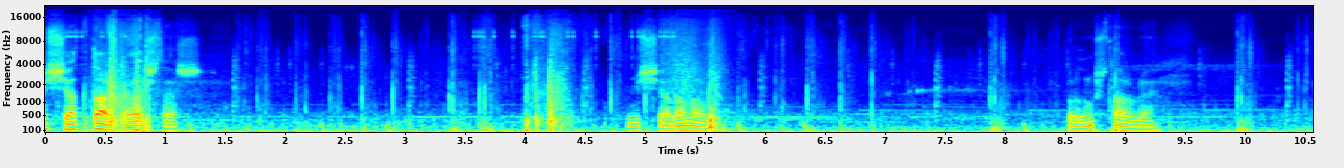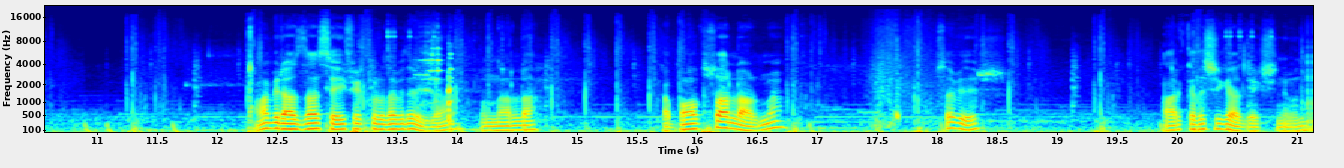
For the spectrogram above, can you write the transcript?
gitmiş yattı arkadaşlar. Gitmiş yalan oldu. Kurulmuşlar buraya. Ama biraz daha safe kurulabiliriz ya. Bunlarla. Kapama pusarlar mı? Pusabilir. Arkadaşı gelecek şimdi bunun.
